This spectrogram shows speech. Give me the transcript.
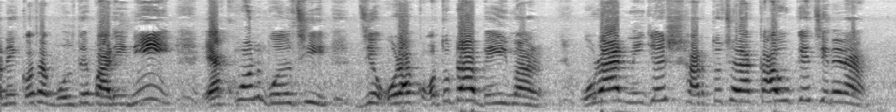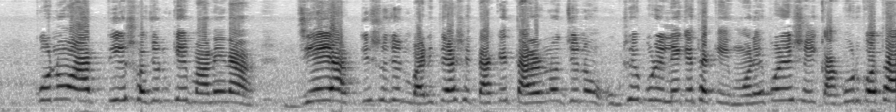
অনেক কথা বলতে পারিনি। এখন বলছি যে ওরা কতটা বেইমান ওরা নিজের স্বার্থ ছাড়া কাউকে চেনে না। কোনো আত্মীয় স্বজনকে মানে না। যে আত্মীয় স্বজন বাড়িতে আসে তাকে তাড়ানোর জন্য উঠে পড়ে লেগে থাকে। মনে পড়ে সেই কাকুর কথা,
